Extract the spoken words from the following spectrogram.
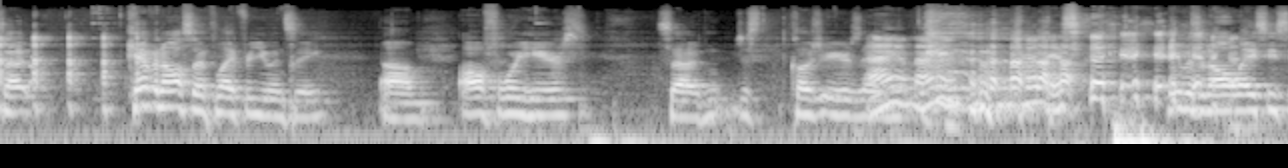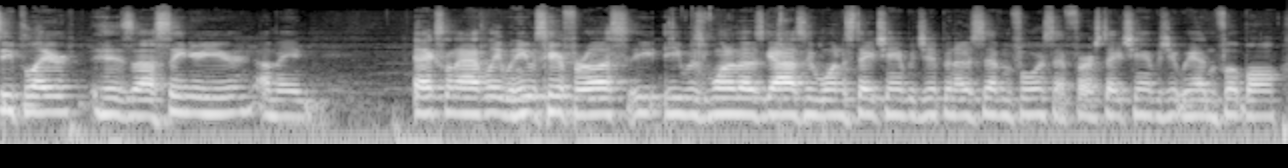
So Kevin also played for UNC um, all four years. So just close your ears. There. I am. I am. he was an All ACC player his uh, senior year. I mean, excellent athlete. When he was here for us, he, he was one of those guys who won the state championship in 07 for us, that first state championship we had in football.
